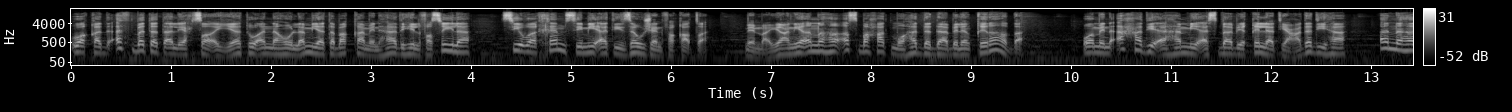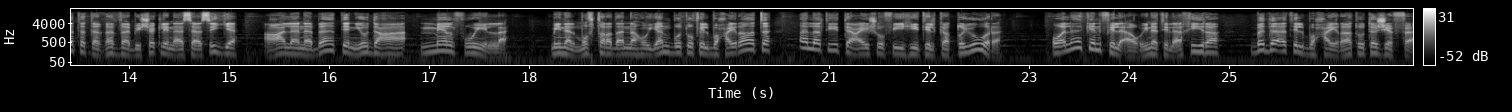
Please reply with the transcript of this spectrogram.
وقد أثبتت الإحصائيات أنه لم يتبقى من هذه الفصيلة سوى 500 زوج فقط مما يعني أنها أصبحت مهددة بالانقراض. ومن أحد أهم أسباب قلة عددها أنها تتغذى بشكل أساسي على نبات يدعى ميلفويل. من المفترض أنه ينبت في البحيرات التي تعيش فيه تلك الطيور. ولكن في الآونة الأخيرة بدأت البحيرات تجف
